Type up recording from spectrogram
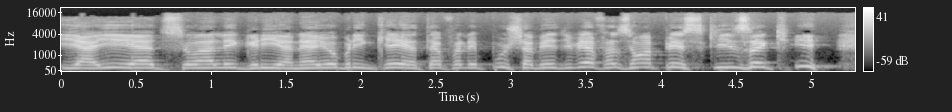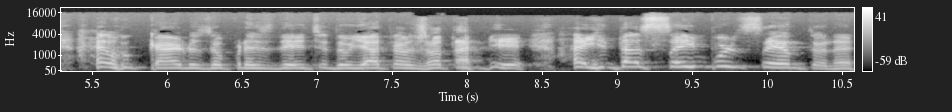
e aí, Edson, alegria, né? Eu brinquei até, falei, puxa vida, devia fazer uma pesquisa aqui. Aí o Carlos, o presidente do IAT, aí dá 100%, né?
